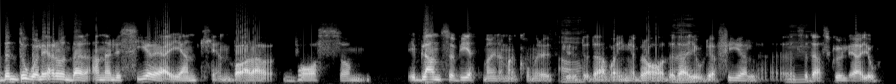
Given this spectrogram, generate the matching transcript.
Den dåliga rundan analyserar jag egentligen bara vad som... Ibland så vet man ju när man kommer ut, Ja. gud det där var inget bra, det där gjorde jag fel, eh, Mm. så där skulle jag ha gjort.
